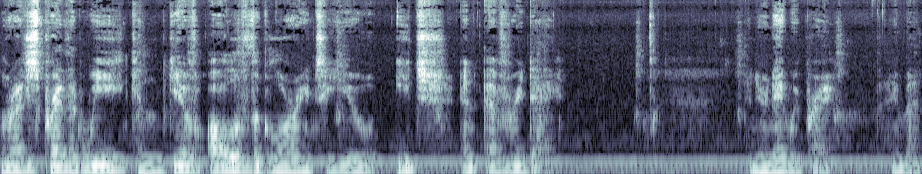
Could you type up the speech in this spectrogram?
Lord, I just pray that we can give all of the glory to you each and every day. In your name we pray. Amen.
